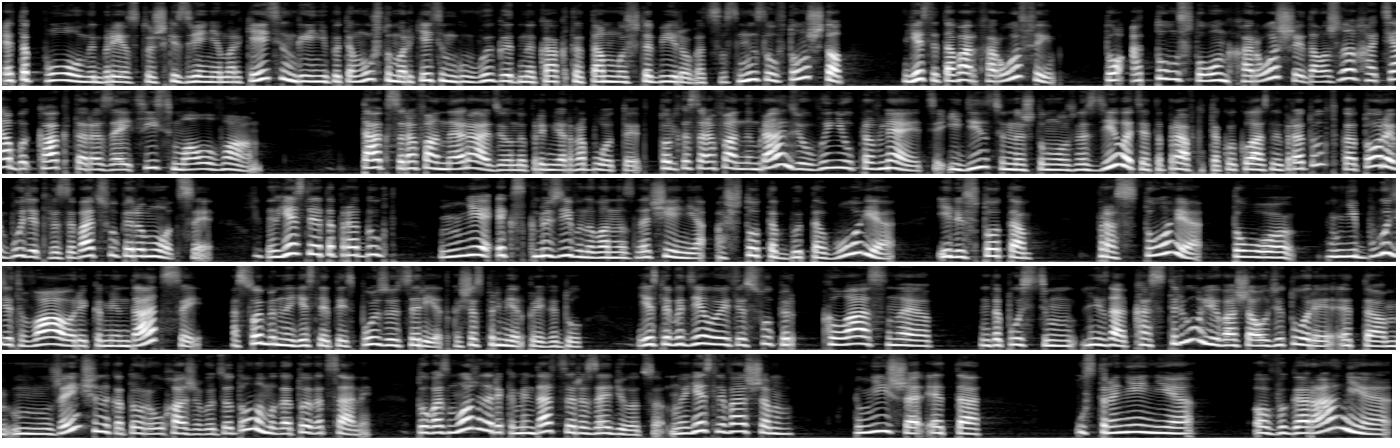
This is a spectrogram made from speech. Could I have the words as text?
Это полный бред с точки зрения маркетинга, и не потому, что маркетингу выгодно как-то там масштабироваться. Смысл в том, что если товар хороший, то о том, что он хороший, должна хотя бы как-то разойтись молва. Так сарафанное радио, например, работает. Только сарафанным радио вы не управляете. Единственное, что можно сделать, это, правда, такой классный продукт, который будет вызывать супер эмоции. Но если это продукт не эксклюзивного назначения, а что-то бытовое или что-то простое, то не будет вау-рекомендаций, особенно если это используется редко. Сейчас пример приведу. Если вы делаете супер классное, допустим, не знаю, кастрюли, ваша аудитория — это женщины, которые ухаживают за домом и готовят сами, то, возможно, рекомендация разойдется. Но если ваша ниша — это устранение выгорания,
